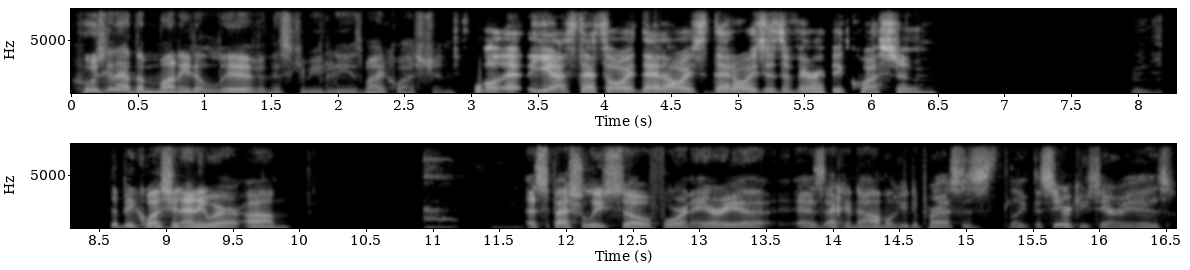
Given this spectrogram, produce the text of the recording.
who's gonna have the money to live in this community is my question. Well, that, yes, that's always that always that always is a very big question. the big question anywhere. Um, especially so for an area as economically depressed as like the Syracuse area is,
